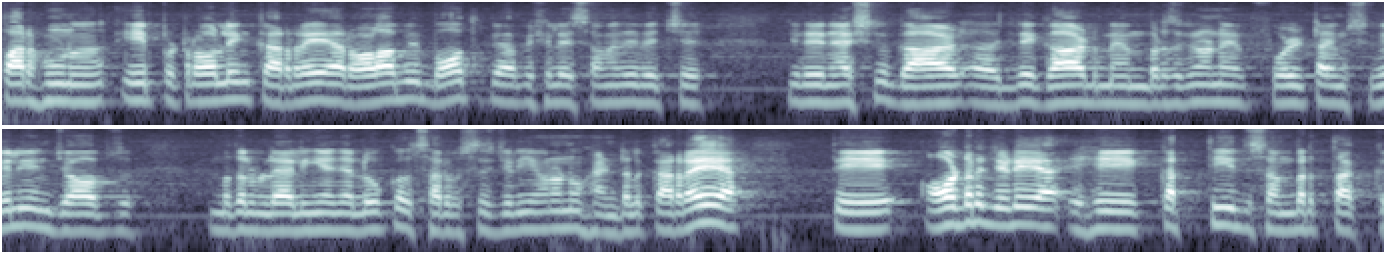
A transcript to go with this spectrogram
ਪਰ ਹੁਣ ਇਹ ਪੈਟਰੋਲਿੰਗ ਕਰ ਰਹੇ ਆ, ਰੌਲਾ ਵੀ ਬਹੁਤ ਪਿਆ ਪਿਛਲੇ ਸਮੇਂ ਦੇ ਵਿੱਚ। ਜਿਹੜੇ ਨੈਸ਼ਨਲ ਗਾਰਡ ਜਿਹੜੇ ਗਾਰਡ ਮੈਂਬਰਸ ਜਿਨ੍ਹਾਂ ਨੇ ਫੁੱਲ ਟਾਈਮ ਸਿਵਿਲੀਅਨ ਜੌਬਸ ਮਤਲਬ ਲੈ ਲਈਆਂ ਜਾਂ ਲੋਕਲ ਸਰਵਿਸਿਜ਼ ਜਿਹੜੀਆਂ ਉਹਨਾਂ ਨੂੰ ਹੈਂਡਲ ਕਰ ਰਹੇ ਆ। ਤੇ ਆਰਡਰ ਜਿਹੜੇ ਆ, ਇਹ 31 ਦਸੰਬਰ ਤੱਕ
